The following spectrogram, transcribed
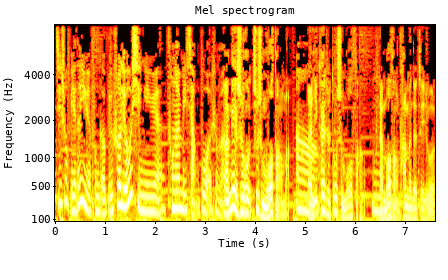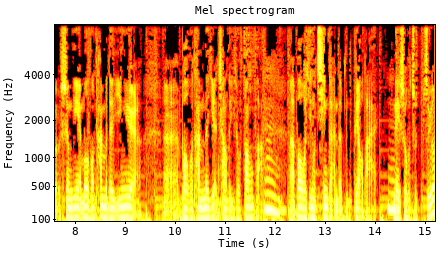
接受别的音乐风格，比如说流行音乐，从来没想过是吗？啊，那时候就是模仿嘛，啊呃，一开始都是模仿，嗯呃，模仿他们的这种声音，模仿他们的音乐，呃，包括他们的演唱的一种方法，嗯啊，包括一种情感的表白。嗯那时候就主要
